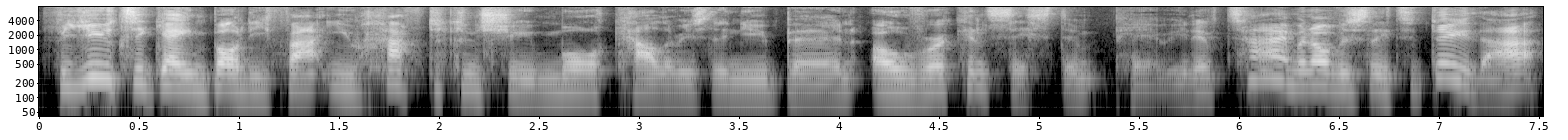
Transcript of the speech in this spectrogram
for you to gain body fat, you have to consume more calories than you burn over a consistent period of time. And obviously, to do that,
